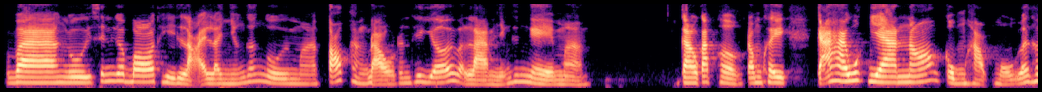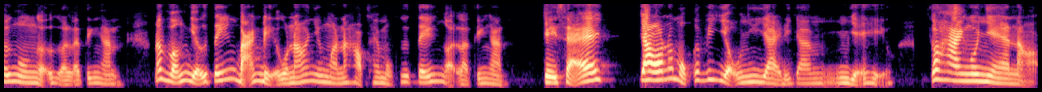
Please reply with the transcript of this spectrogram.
Và người Singapore thì lại là những cái người mà top hàng đầu trên thế giới và làm những cái nghề mà cao cấp hơn trong khi cả hai quốc gia nó cùng học một cái thứ ngôn ngữ gọi là tiếng Anh. Nó vẫn giữ tiếng bản địa của nó nhưng mà nó học thêm một thứ tiếng gọi là tiếng Anh. Chị sẽ cho nó một cái ví dụ như vậy để cho dễ hiểu. Có hai ngôi nhà nọ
